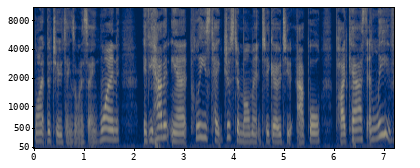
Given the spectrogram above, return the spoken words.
well, are two things I want to say. One, if you haven't yet, please take just a moment to go to Apple Podcasts and leave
